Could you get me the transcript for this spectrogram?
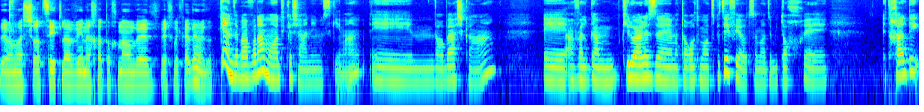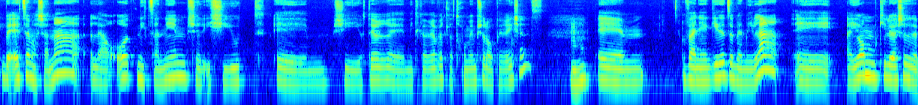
זה ממש רצית להבין איך התוכנה עובד ואיך לקדם את זה. כן, זה בעבודה מאוד קשה, אני מסכימה, אה, והרבה השקעה, אבל גם, כאילו היה לזה מטרות מאוד ספציפיות, זאת אומרת, זה מתוך... התחלתי בעצם השנה להראות ניצנים של אישיות שהיא יותר מתקרבת לתחומים של ה-operations. אה, ואני אגיד את זה במילה, אה, היום כאילו יש איזה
